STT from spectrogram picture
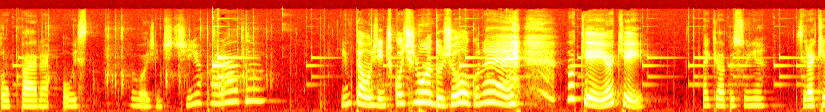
Ou para... Ou, ou a gente tinha parado. Então, gente, continuando o jogo, né? ok, ok. Aquela pessoinha... Será que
